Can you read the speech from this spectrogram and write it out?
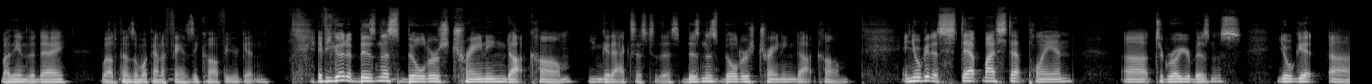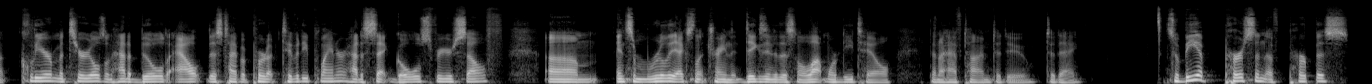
by the end of the day. Well, it depends on what kind of fancy coffee you're getting. If you go to businessbuilderstraining.com, you can get access to this, businessbuilderstraining.com, and you'll get a step by step plan uh, to grow your business. You'll get uh, clear materials on how to build out this type of productivity planner, how to set goals for yourself, um, and some really excellent training that digs into this in a lot more detail than I have time to do today. So be a person of purpose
